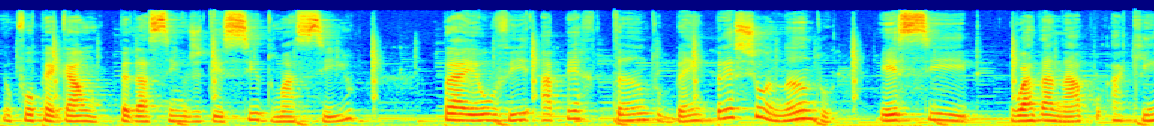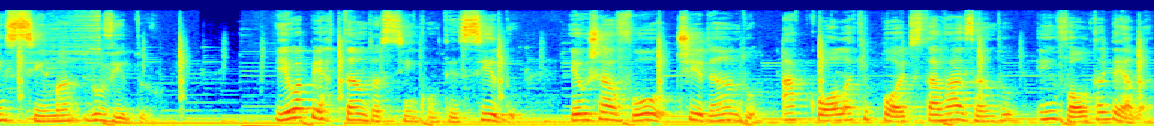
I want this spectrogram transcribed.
Eu vou pegar um pedacinho de tecido macio para eu vir apertando bem, pressionando esse guardanapo aqui em cima do vidro. E eu apertando assim com o tecido, eu já vou tirando a cola que pode estar vazando em volta dela.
